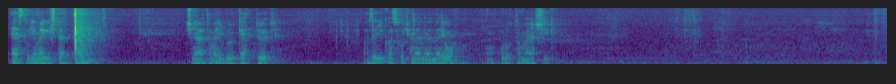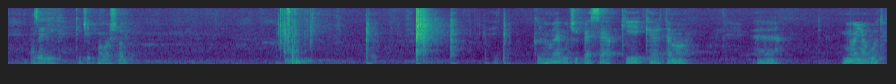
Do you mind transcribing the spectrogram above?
Ezt ugye meg is tettem, csináltam egyből kettőt, az egyik az, hogyha nem lenne jó, akkor ott a másik. Az egyik kicsit magasabb. Egy különvágó csipesszel kiékeltem a e, műanyagot,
